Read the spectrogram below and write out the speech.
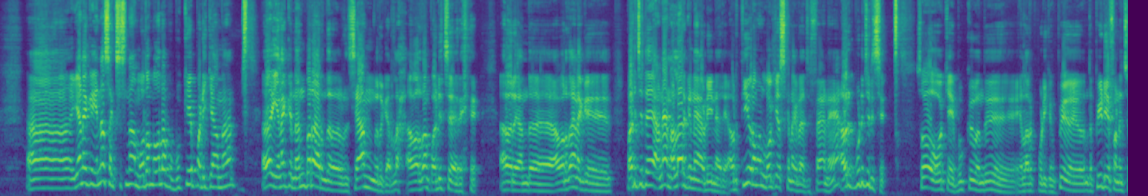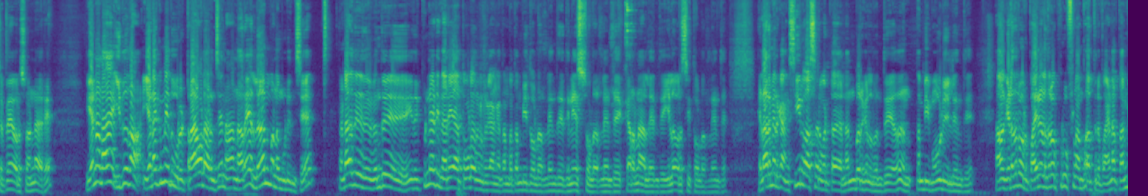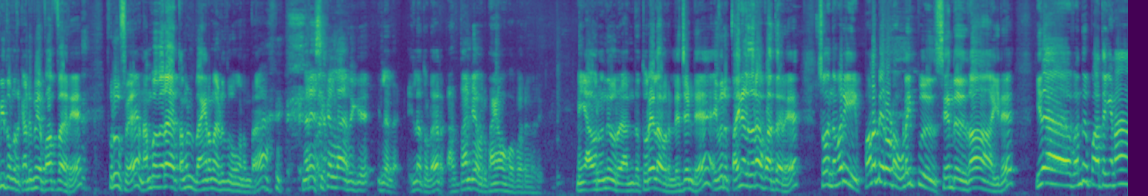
எனக்கு என்ன சக்ஸஸ்னால் முத முதல்ல புக்கே படிக்காமல் அதாவது எனக்கு நண்பராக இருந்த ஒரு சாம் இருக்கார்ல அவர் தான் படித்தார் அவர் அந்த அவர் தான் எனக்கு படிச்சுட்டு அண்ணா நல்லா இருக்குண்ணே அப்படின்னாரு. அவர் தீவிரமான லோகேஷ் கனகராஜ் ஃபேனு அவருக்கு பிடிச்சிருச்சு. ஸோ ஓகே புக்கு வந்து எல்லாருக்கும் பிடிக்கும். பி- இந்த பிடிஎஃப் அனுப்பிச்சப்பே அவர் சொன்னார். என்னன்னா இதுதான். எனக்குமே இது ஒரு ட்ராவலாக இருந்துச்சு. நான் நிறைய லேர்ன் பண்ண முடிஞ்சுச்சு. ரெண்டாவது இது வந்து இதுக்கு பின்னாடி நிறையா தோழர்கள் இருக்காங்க. நம்ம தம்பி தோழர்லேருந்து தினேஷ் தோழர்லேருந்து கருணாலேருந்து இளவரசி தோழர்லேருந்து எல்லாருமே இருக்காங்க. சீர்வாசர் வட்ட நண்பர்கள் வந்து அதான் தம்பி மௌலியிலேருந்து அவங்க கிட்டத்தட்ட ஒரு பதினேழு தடவை ப்ரூஃப்லாம் பார்த்துருப்பான். ஏன்னா தம்பி தோழர் கடுமையாக பார்ப்பாரு. ப்ரூஃபு நம்ம வேற தமிழ் பயங்கரமாக எழுதுவோம் நம்ம. நிறைய சிக்கல்லாம் இருக்குது இல்லை இல்லை. இல்லை தோழர் அதை தாண்டி அவர் பயங்கரமாக பார்ப்பார் அவர் நீங்கள் அவர் வந்து ஒரு அந்த துறையில் அவர் லெஜெண்டு இவர் பதினேழு தடவை பார்த்தாரு. ஸோ இந்த மாதிரி பல பேரோட உழைப்பு சேர்ந்தது தான் இது. இதை வந்து பார்த்தீங்கன்னா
